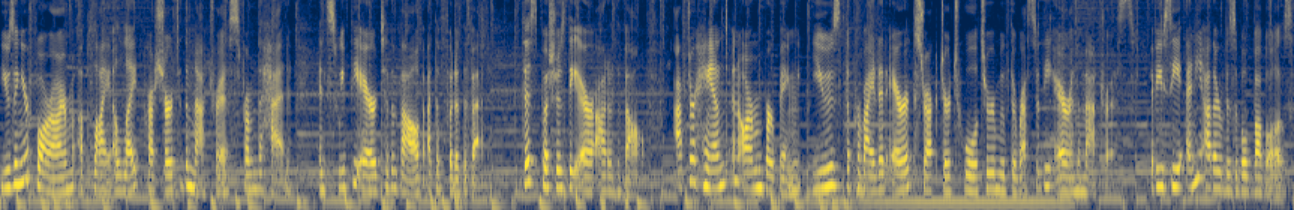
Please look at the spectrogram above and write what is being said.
Using your forearm, apply a light pressure to the mattress from the head and sweep the air to the valve at the foot of the bed. This pushes the air out of the valve. After hand and arm burping, use the provided air extractor tool to remove the rest of the air in the mattress. If you see any other visible bubbles,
